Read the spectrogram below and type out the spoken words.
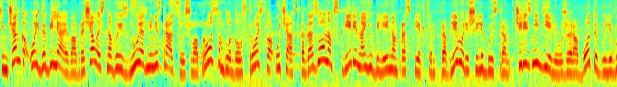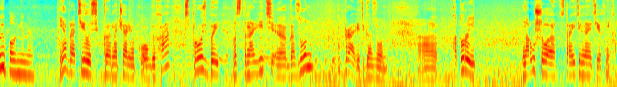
Химчанка Ольга Беляева обращалась на выездную администрацию с вопросом благоустройства участка газона в сквере на Юбилейном проспекте. Проблему решили быстро. Через неделю уже работы были выполнены. Я обратилась к начальнику ОГХ с просьбой восстановить э, газон, поправить газон, э, который нарушила строительная техника.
